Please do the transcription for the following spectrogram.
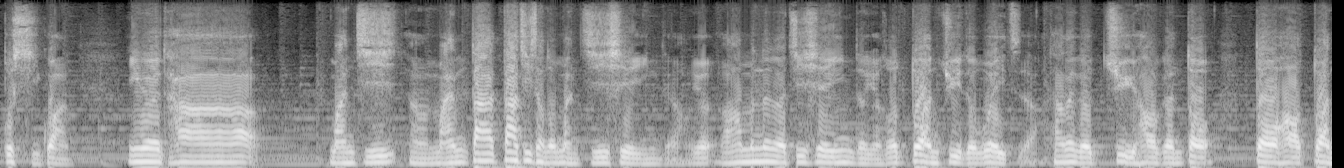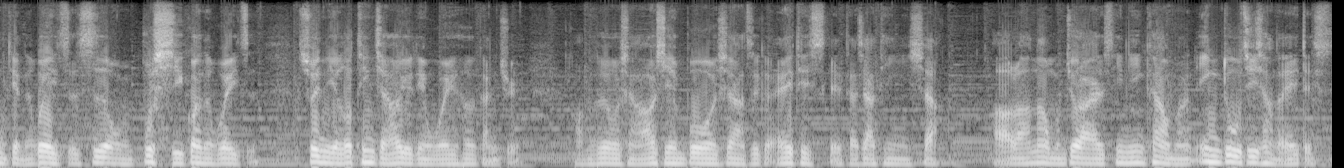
不习惯，因为它蛮机嗯蛮大大机场都蛮机械音的，有然后他们那个机械音的有时候断句的位置啊，它那个句号跟逗逗号断点的位置是我们不习惯的位置，所以你有时候听起来会有点违和感觉。好，所以我想要先播一下这个 ATIS 给大家听一下。好了，那我们就来听听看我们印度机场的 ATIS.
